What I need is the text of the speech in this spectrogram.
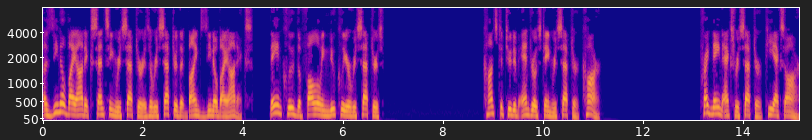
A xenobiotic sensing receptor is a receptor that binds xenobiotics. They include the following nuclear receptors. Constitutive androstane receptor CAR Pregnane X receptor PXR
